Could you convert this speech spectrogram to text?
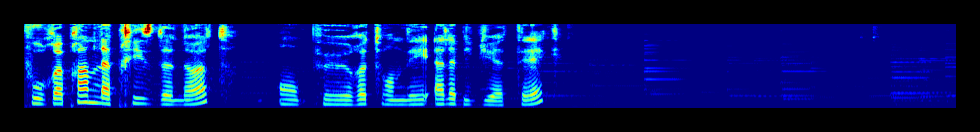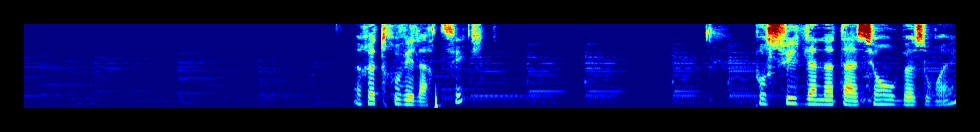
Pour reprendre la prise de notes, on peut retourner à la bibliothèque. Retrouver l'article. Poursuivre la notation au besoin.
